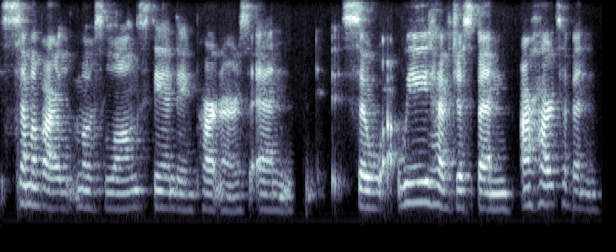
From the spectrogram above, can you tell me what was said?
some of our most long-standing partners, and so we have just been. Our hearts have been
